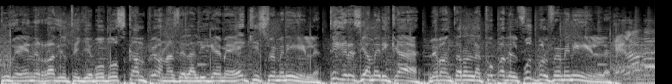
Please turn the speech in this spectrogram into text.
Tu DN Radio te llevó dos campeonas de la Liga MX femenil. Tigres y América levantaron la Copa del Fútbol femenil. ¡El América!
